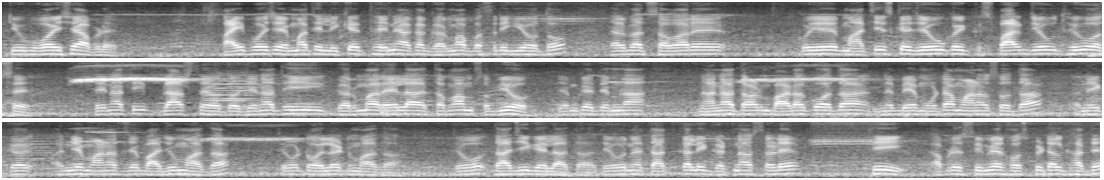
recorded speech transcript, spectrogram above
ટ્યુબ હોય છે આપણે, પાઇપ હોય છે, એમાંથી લીકેજ થઈને આખા ઘરમાં પસરી ગયો હતો. ત્યારબાદ સવારે કોઈએ માચીસ કે જેવું કંઈક સ્પાર્ક જેવું થયું હશે, તેનાથી બ્લાસ્ટ થયો હતો. જેનાથી ઘરમાં રહેલા તમામ સભ્યો, જેમ કે તેમના નાના ત્રણ બાળકો હતા અને બે મોટા માણસો હતા અને એક અન્ય માણસ જે બાજુમાં હતા, તેઓ ટોયલેટમાં હતા. તેઓ દાઝી ગયેલા હતા. તેઓને તાત્કાલિક ઘટના સ્થળેથી આપણે સ્વિમેર હોસ્પિટલ ખાતે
